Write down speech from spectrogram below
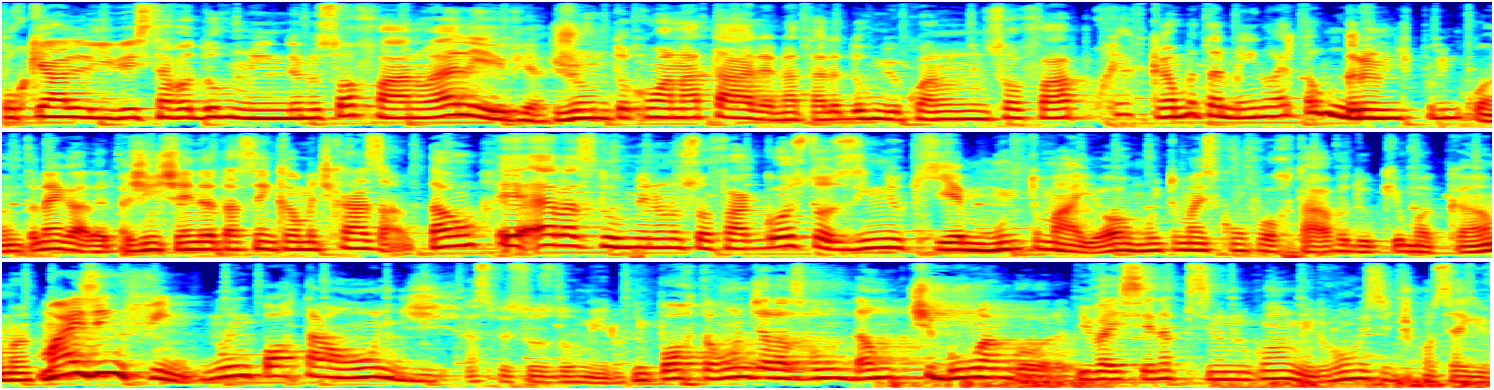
Porque a Lívia estava dormindo no sofá, não é, Lívia? Junto com a Natália. A Natália dormiu com ela no sofá porque a cama também não é tão grande por enquanto enquanto, né, galera? A gente ainda tá sem cama de casal. Então, elas dormindo no sofá gostosinho, que é muito maior, muito mais confortável do que uma cama. Mas enfim, não importa onde as pessoas dormiram. Importa onde elas vão dar um tibum agora. E vai ser na piscina do condomínio. Vamos ver se a gente consegue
